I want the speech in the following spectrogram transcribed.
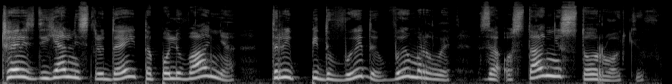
Через діяльність людей та полювання три підвиди вимерли за останні 100 років.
